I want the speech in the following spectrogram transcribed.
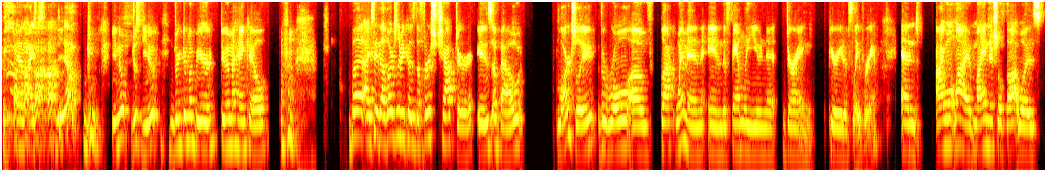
And I, yeah, you know, just yep, drinking my beer, doing my Hank Hill. but I say that largely because the first chapter is about largely the role of Black women in the family unit during period of slavery. And I won't lie, my initial thought was,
